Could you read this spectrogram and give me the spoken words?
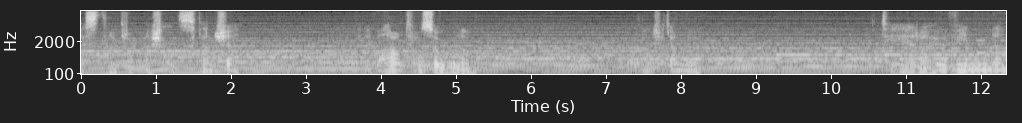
resten av kroppen känns. Kanske är det varmt från solen. Kanske kan du notera hur vinden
